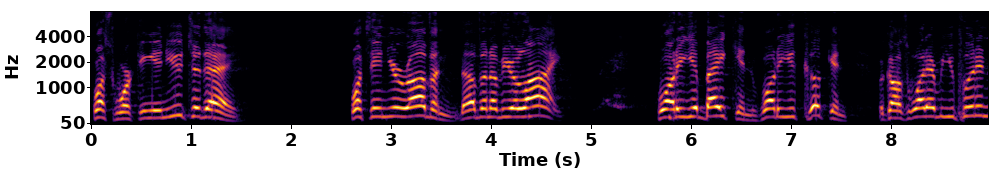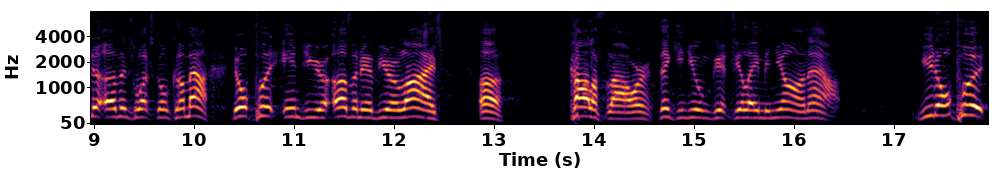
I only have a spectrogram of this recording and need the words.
What's working in you today? What's in your oven, the oven of your life? What are you baking? What are you cooking? Because whatever you put into ovens, what's going to come out? Don't put into your oven of your life uh, cauliflower thinking you're going to get filet mignon out. You don't put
